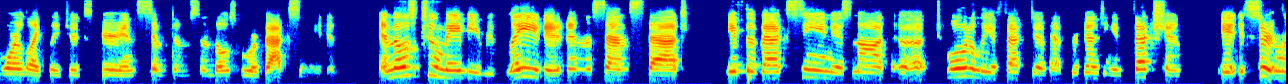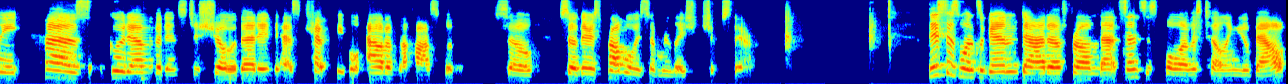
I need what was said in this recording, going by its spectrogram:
more likely to experience symptoms than those who were vaccinated. And those two may be related in the sense that if the vaccine is not uh, totally effective at preventing infection, it, it certainly has good evidence to show that it has kept people out of the hospital. So, so there's probably some relationships there. This is once again data from that census poll I was telling you about.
